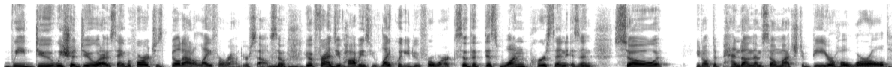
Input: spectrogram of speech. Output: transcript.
we do we should do what I was saying before, which is build out a life around yourself. So mm-hmm. you have friends, you have hobbies, you like what you do for work, so that this one person isn't so you don't depend on them so much to be your whole world.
